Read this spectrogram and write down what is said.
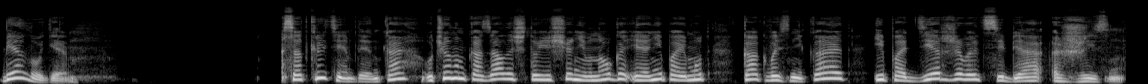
Биология. С открытием ДНК ученым казалось, что еще немного, и они поймут, как возникает и поддерживает себя жизнь.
